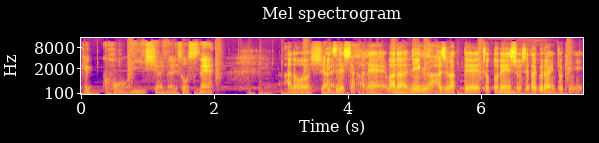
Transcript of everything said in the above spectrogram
結構いい試合になりそうですね。あの、いつでしたかね、まだリーグが始まって、ちょっと連勝してたぐらいの時に、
